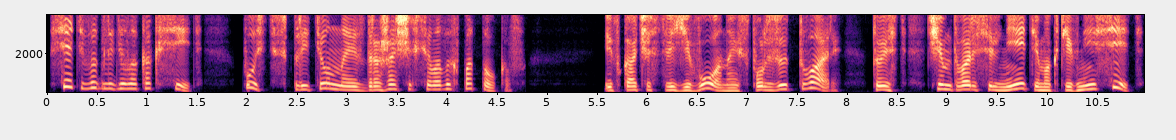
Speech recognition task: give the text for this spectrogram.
Сеть выглядела как сеть, пусть сплетенная из дрожащих силовых потоков. И в качестве его она использует тварь, то есть чем тварь сильнее, тем активнее сеть,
